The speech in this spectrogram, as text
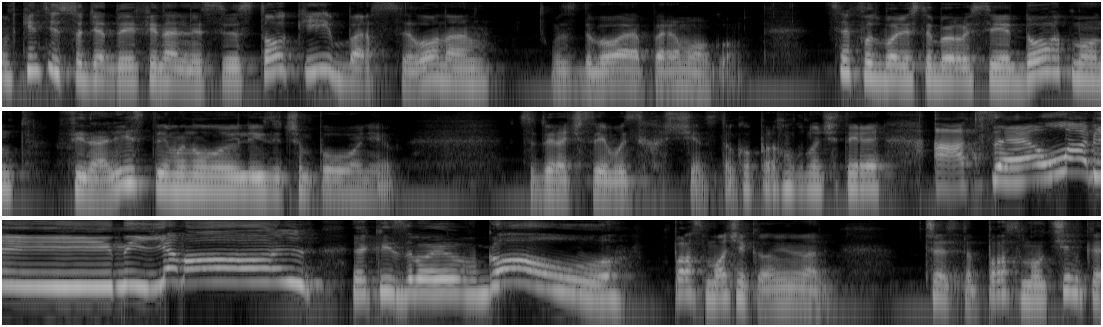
В кінці суддя дає фінальний свисток і Барселона здобуває перемогу. Це футболісти Борусії Дортмунд, фіналісти минулої лізі чемпіонів. Це, до речі, це є Хащенство по 4. А це Ламін Ямаль, який забив гол. Просто мочик Ламін Чесно, просто молчинка,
